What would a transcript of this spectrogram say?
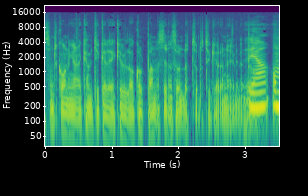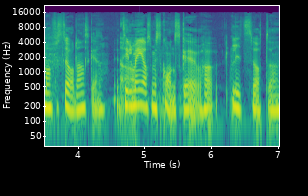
som skåningar kan vi tycka det är kul att ha koll på andra sidan sundet. Så då tycker jag den är bra. Ja, om man förstår danska. Till och med jag som är skånsk har lite svårt att...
